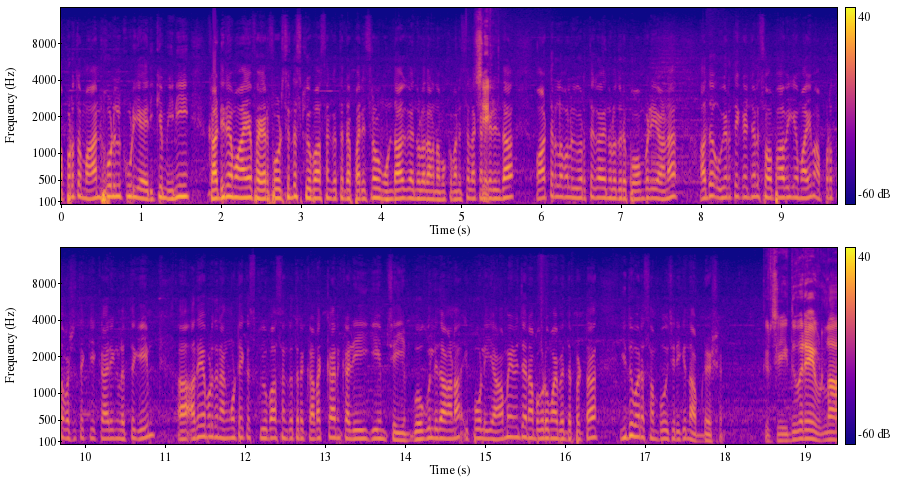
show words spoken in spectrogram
അപ്പുറത്തെ മാൻഹോളിൽ കൂടിയായിരിക്കും ഇനി കഠിനമായ ഫയർഫോഴ്സിന്റെ സ്ക്യൂബ സംഘത്തിന്റെ പരിശ്രമം ഉണ്ടാകുക എന്നുള്ളതാണ് നമുക്ക് മനസ്സിലാക്കാൻ കഴിയുന്നത്. വാട്ടർ ലെവൽ ഉയർത്തുക എന്നുള്ളത് ഒരു പോംവഴിയാണ്. അത് ഉയർത്തിക്കഴിഞ്ഞാൽ സ്വാഭാവികമായും അപ്പുറത്തെ വശത്തേക്ക് ഈ കാര്യങ്ങൾ എത്തുകയും ആ, അതേപോലെ തന്നെ അങ്ങോട്ടേക്ക് സ്ക്യൂബ സംഘത്തിന് കടക്കാൻ കഴിയുകയും ചെയ്യും. ഗോകുൽ ഇതാണ് ഇപ്പോൾ ഈ ആമയഞ്ചൻ അപകടവുമായി ബന്ധപ്പെട്ട് ഇതുവരെ സംഭവിച്ചിരിക്കുന്ന അപ്ഡേഷൻ. തീർച്ചയായും ഇതുവരെയുള്ള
